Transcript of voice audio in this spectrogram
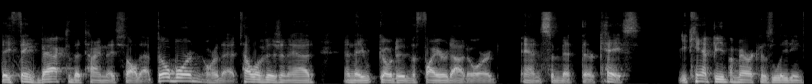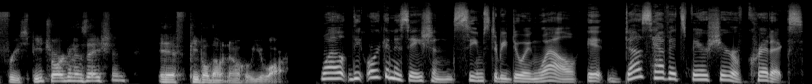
they think back to the time they saw that billboard or that television ad and they go to thefire.org and submit their case. You can't be America's leading free speech organization if people don't know who you are. While the organization seems to be doing well, it does have its fair share of critics.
